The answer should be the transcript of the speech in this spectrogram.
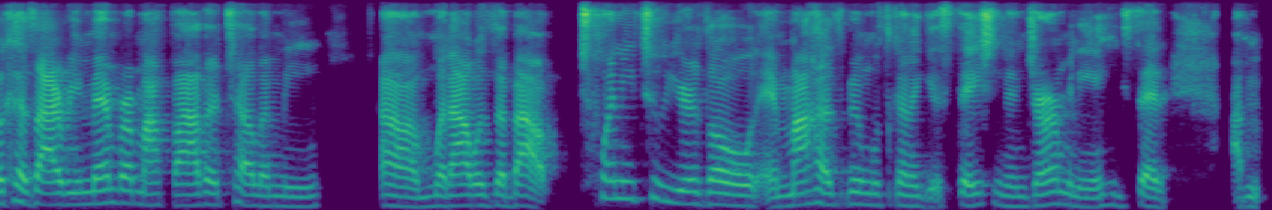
because i remember my father telling me um, when I was about 22 years old, and my husband was going to get stationed in Germany. And he said, I'm,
